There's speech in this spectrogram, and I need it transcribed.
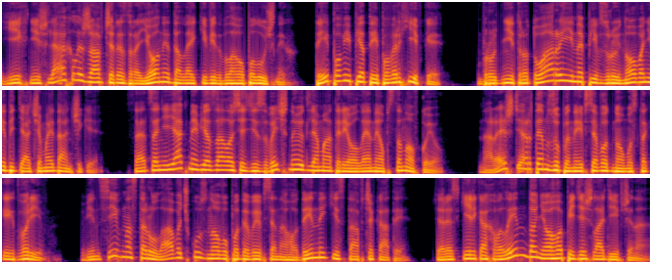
Їхній шлях лежав через райони, далекі від благополучних, типові п'ятиповерхівки, брудні тротуари і напівзруйновані дитячі майданчики. Все це ніяк не в'язалося зі звичною для матері Олени обстановкою. Нарешті Артем зупинився в одному з таких дворів. Він сів на стару лавочку, знову подивився на годинник і став чекати. Через кілька хвилин до нього підійшла дівчина.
